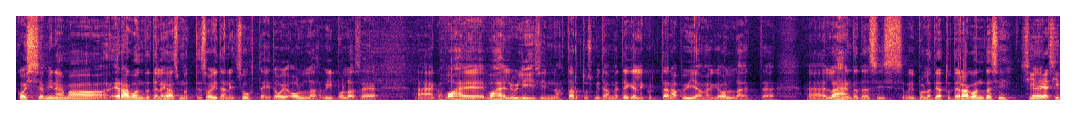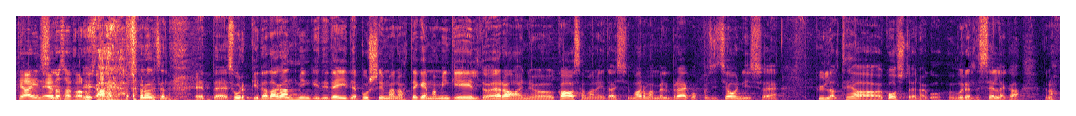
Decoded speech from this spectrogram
kosja minema erakondadele heas mõttes, hoida neid suhteid, olla võib-olla see eh, ka vahe, vahelüli siin noh, Tartus, mida me tegelikult täna püüamegi olla, et äh, lähendada siis võib-olla teatud erakondasi. side, sideaine ja tasakaalustamine. absoluutselt, et surkida tagant mingeid ideid ja push ima, noh, tegema mingi eeltöö ära, on ju, kaasama neid asju, ma arvan, meil praegu opositsioonis äh, küllalt hea koostöö nagu võrreldes sellega, noh,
